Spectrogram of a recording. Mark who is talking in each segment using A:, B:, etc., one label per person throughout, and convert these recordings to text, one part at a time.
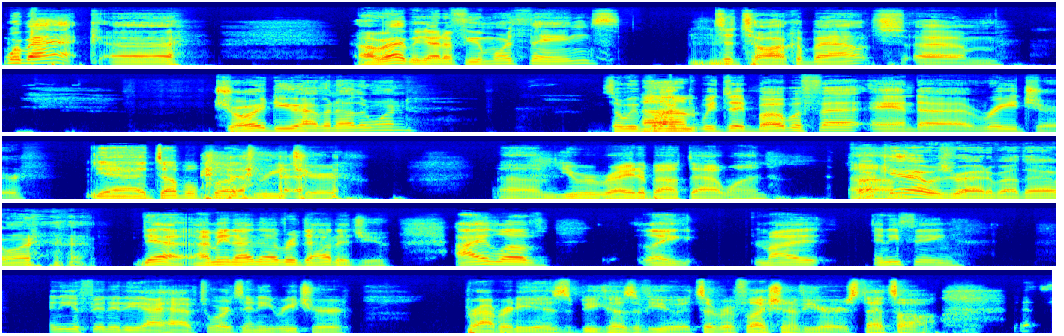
A: We're back. Uh, all right, we got a few more things
B: Mhm.
A: to talk about. Um, Troy, do you have another one? So we plugged,
C: Um,
A: we did Boba Fett and uh, Reacher.
C: Yeah, double plugged Reacher. Um, you were right about that one.
A: Fuck
C: Um,
A: yeah, I was right about that one.
C: Yeah, I mean, I never doubted you. I love like my anything, any affinity I have towards any Reacher property is because of you. It's a reflection of yours. That's all,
